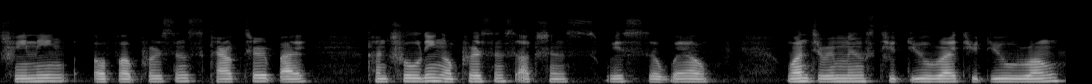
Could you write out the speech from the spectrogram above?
training of a person's character by controlling a person's actions with the will. One determines to do right to do wrong.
